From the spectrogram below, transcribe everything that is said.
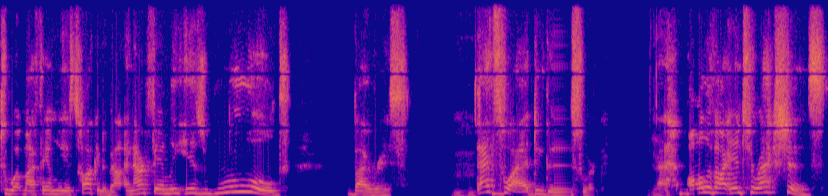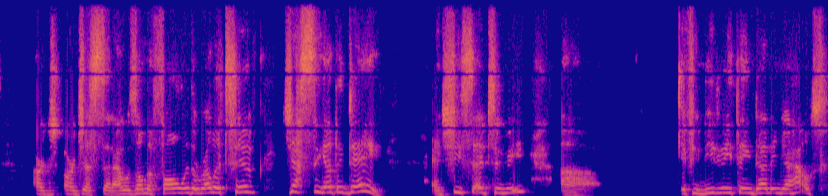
to what my family is talking about. And our family is ruled by race. Mm-hmm. That's why I do this work. Yeah. All of our interactions are, are just that. I was on the phone with a relative just the other day, and she said to me, uh, If you need anything done in your house,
